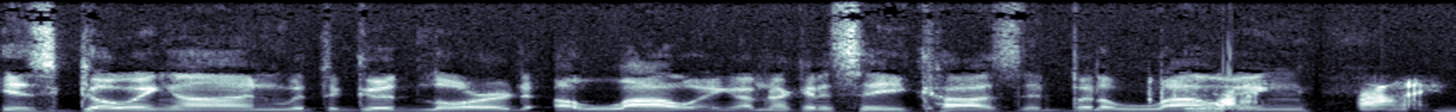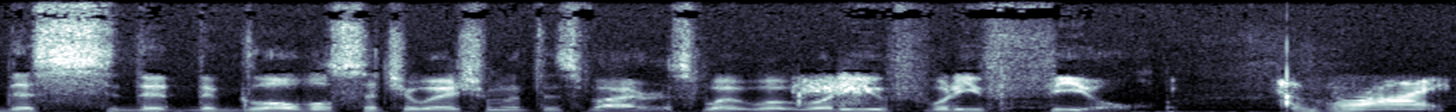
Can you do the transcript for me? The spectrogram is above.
is going on with the good Lord allowing I'm not going to say he caused it but allowing Right. this the, the global situation with this virus what, what what do you what do you feel Right.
